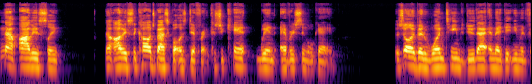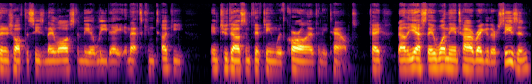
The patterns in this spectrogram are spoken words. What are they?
Now, obviously, now obviously college basketball is different because you can't win every single game. There's only been one team to do that, and they didn't even finish off the season. They lost in the Elite Eight, and that's Kentucky in 2015 with Karl-Anthony Towns. Okay, now yes, they won the entire regular season,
